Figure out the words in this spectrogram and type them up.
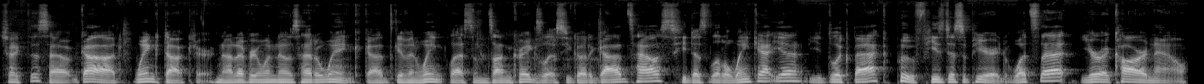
Check this out. God, wink doctor. Not everyone knows how to wink. God's given wink lessons on Craigslist. You go to House, he does a little wink at you. You look back, poof, he's disappeared. What's that? You're a car now.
